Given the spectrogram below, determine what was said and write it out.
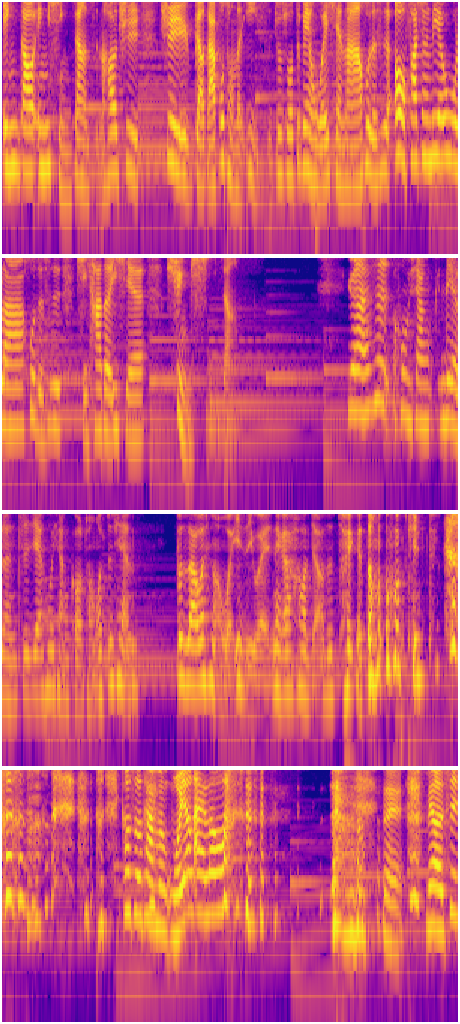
音高音型这样子，然后去去表达不同的意思，就是说这边有危险啊，或者是哦发现猎物啦，或者是其他的一些讯息这样。原来是互相猎人之间互相沟通。我之前不知道为什么，我一直以为那个号角是吹给动物听的，告诉他们我要来喽。对，没有，是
